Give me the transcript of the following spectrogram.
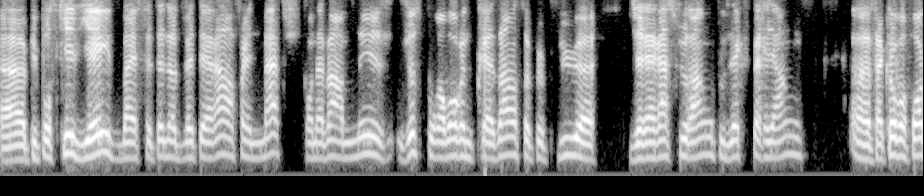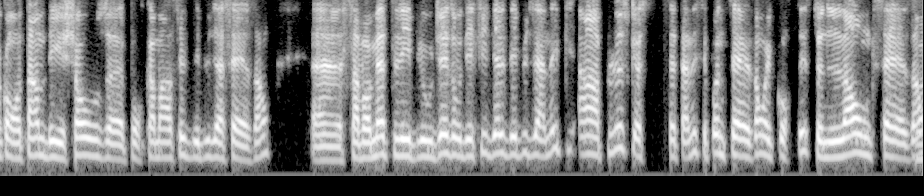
Euh, puis pour ce qui est de Yates, ben, c'était notre vétéran en fin de match qu'on avait emmené juste pour avoir une présence un peu plus, euh, je dirais, rassurante ou de l'expérience. Euh, fait que là, il va falloir qu'on tente des choses pour commencer le début de la saison. Ça va mettre les Blue Jays au défi dès le début de l'année. Puis en plus que cette année, ce n'est pas une saison écourtée, c'est une longue saison.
